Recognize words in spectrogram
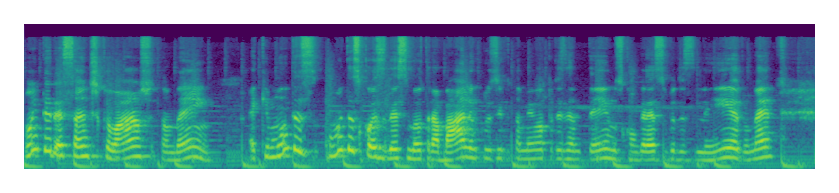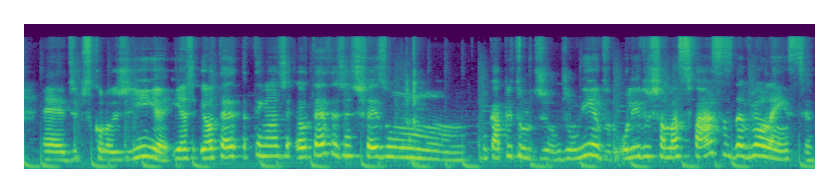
O interessante que eu acho também é que muitas, muitas coisas desse meu trabalho, inclusive também eu apresentei nos congressos brasileiros, né? é, de psicologia, e eu até tenho, eu até a gente fez um, um capítulo de, um- de um livro, o livro chama As Faces da Violência,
